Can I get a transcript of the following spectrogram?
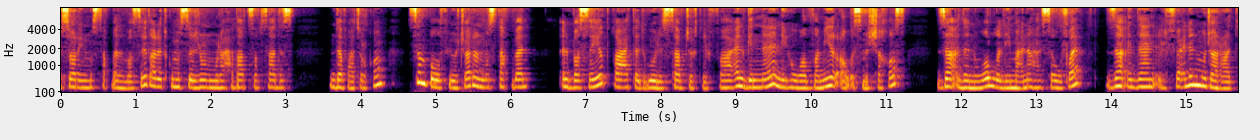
sorry المستقبل البسيط. أريدكم تسجلون ملاحظات صف سادس بدفاتركم simple future المستقبل البسيط قاعدة تقول ال subject الفاعل قلنا اللي هو الضمير أو اسم الشخص. زائدا will اللي معناها سوف. زائدا الفعل المجرد.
